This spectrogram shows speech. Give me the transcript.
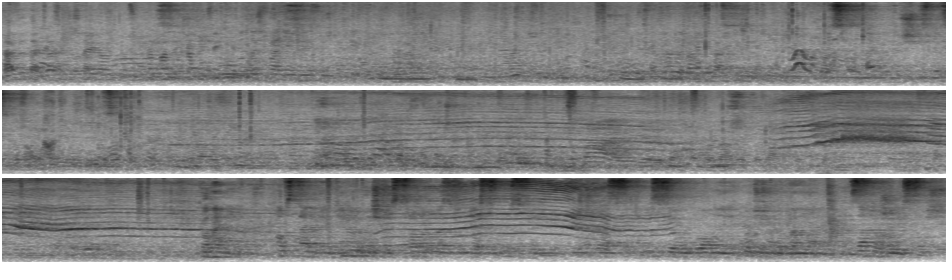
Także tak, razem tutaj na bazy. Kochani, powstańmy, kierujmy się w stronę Jeszcze niskie ukłony, podziękowania za to, że jesteście.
